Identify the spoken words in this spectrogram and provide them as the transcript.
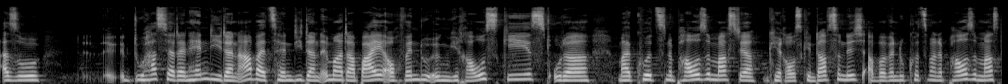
also du hast ja dein Handy, dein Arbeitshandy dann immer dabei, auch wenn du irgendwie rausgehst oder mal kurz eine Pause machst. Ja, okay, rausgehen darfst du nicht, aber wenn du kurz mal eine Pause machst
